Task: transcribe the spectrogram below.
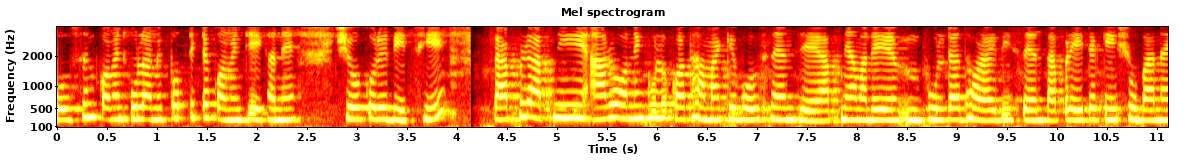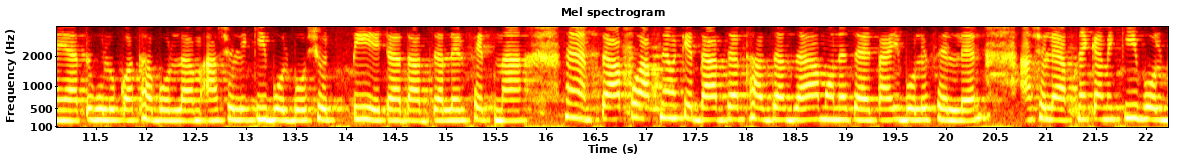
বলছেন। কমেন্টগুলো আমি প্রত্যেকটা কমেন্টই এখানে শো করে দিচ্ছি। তারপরে আপনি আরও অনেকগুলো কথা আমাকে বলছেন যে আপনি আমাদের ভুলটা ধরাই দিচ্ছেন তারপরে এটাকে ইস্যু বানাই এতগুলো কথা বললাম। আসলে কি বলব? সত্যি এটা দাজ্জালের ফেতনা। হ্যাঁ তা আপু, আপনি আমাকে দাজ্জাল, ঠাজ্জাল যা মনে চায় তাই বলে ফেললেন। আসলে আপনাকে আমি কি বলব?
